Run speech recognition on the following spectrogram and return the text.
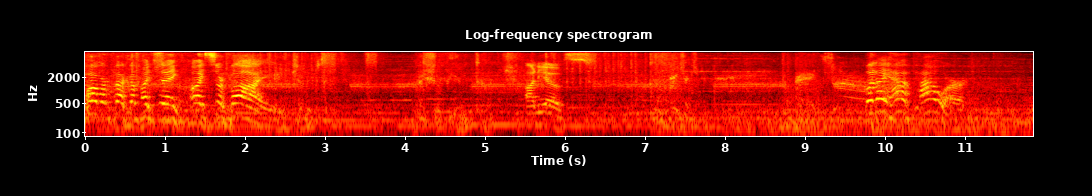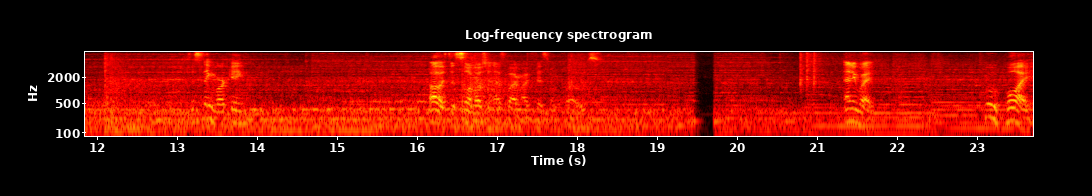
powered back up my thing. I survived. I shall be in touch. Adios. But I have power. Is this thing working? Oh, it's in slow motion. That's why my fist won't close. Anyway. Oh boy.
